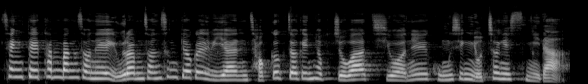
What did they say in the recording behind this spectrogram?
생태 탐방선의 유람선 승격을 위한 적극적인 협조와 지원을 공식 요청했습니다.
